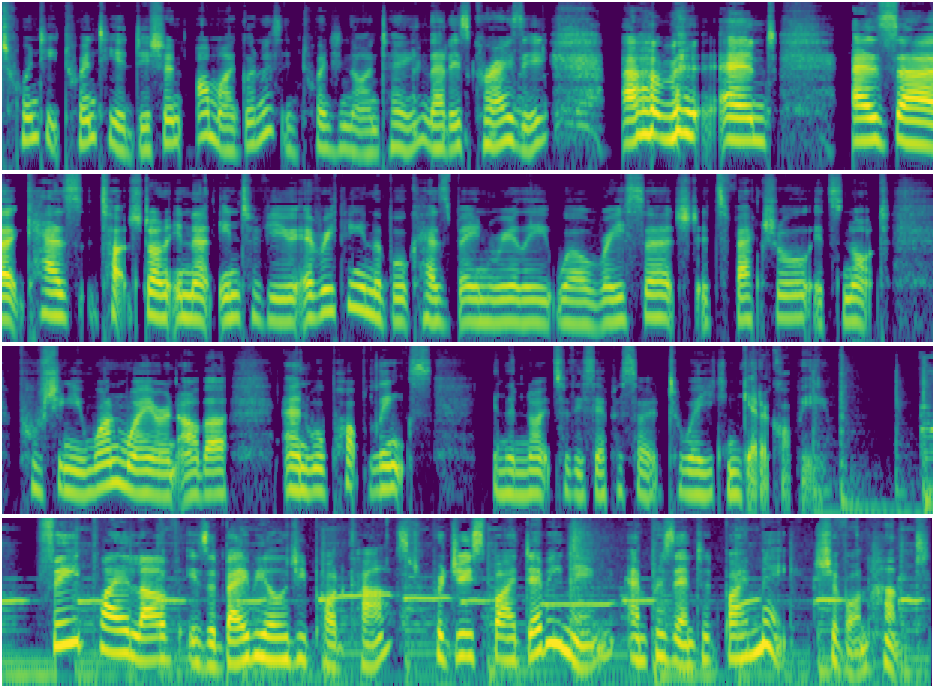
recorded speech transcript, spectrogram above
2020 edition. Oh my goodness, in 2019. That is crazy. um, and as uh, Kaz touched on in that interview, everything in the book has been really well researched. It's factual, it's not pushing you one way or another. And we'll pop links in the notes of this episode to where you can get a copy. Feed, Play, Love is a babyology podcast produced by Debbie Ning and presented by me, Siobhan Hunt.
